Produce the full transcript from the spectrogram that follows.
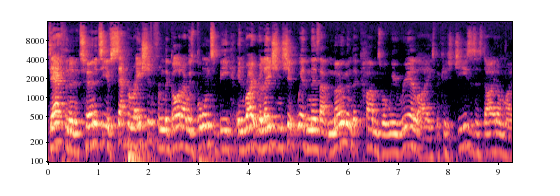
death and an eternity of separation from the God I was born to be in right relationship with. And there's that moment that comes where we realize because Jesus has died on my,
